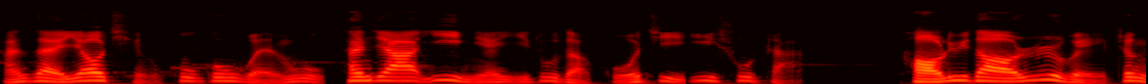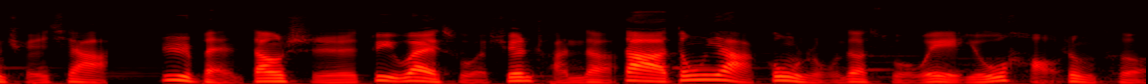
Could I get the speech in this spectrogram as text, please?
还在邀请故宫文物参加一年一度的国际艺术展。考虑到日伪政权下日本当时对外所宣传的大东亚共荣的所谓友好政策，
